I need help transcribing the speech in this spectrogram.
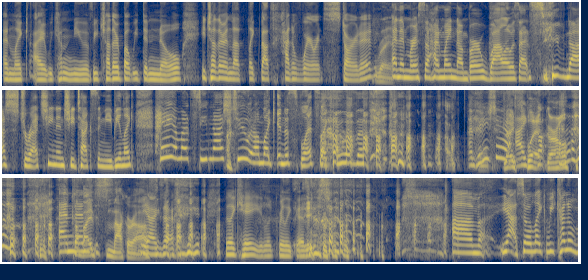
And like I, we kind of knew of each other, but we didn't know each other, and that like that's kind of where it started. Right. And then Marissa had my number while I was at Steve Nash stretching, and she texted me being like, "Hey, I'm at Steve Nash too," and I'm like in the splits, like, "Who is this?" I'm pretty sure nice I split, got- girl. And then I'd smack her ass. Yeah, exactly. Be like, hey, you look really good. Um, yeah, so like we kind of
